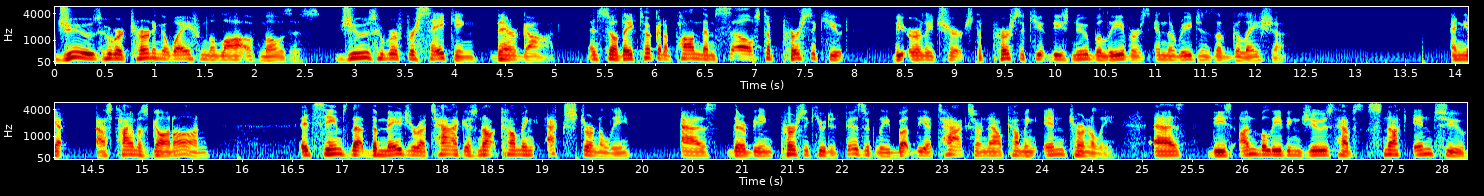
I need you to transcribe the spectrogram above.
Jews who were turning away from the law of Moses, Jews who were forsaking their God. And so they took it upon themselves to persecute the early church, to persecute these new believers in the regions of Galatia. And yet, as time has gone on, it seems that the major attack is not coming externally as they're being persecuted physically, but the attacks are now coming internally as these unbelieving Jews have snuck into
